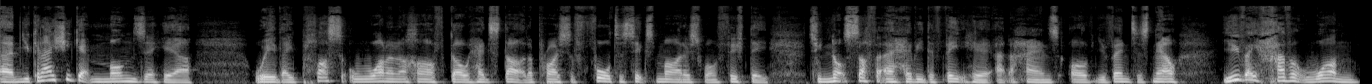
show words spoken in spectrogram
Um, you can actually get Monza here with a plus one and a half goal head start at a price of four to six minus 150 to not suffer a heavy defeat here at the hands of Juventus. Now, Juve haven't won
